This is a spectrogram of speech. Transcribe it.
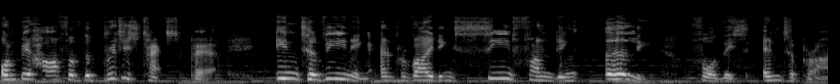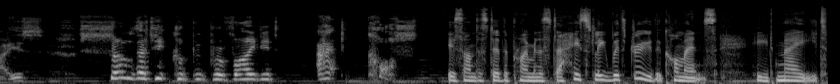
on behalf of the British taxpayer, intervening and providing seed funding early for this enterprise so that it could be provided at cost. It's understood the Prime Minister hastily withdrew the comments he'd made.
